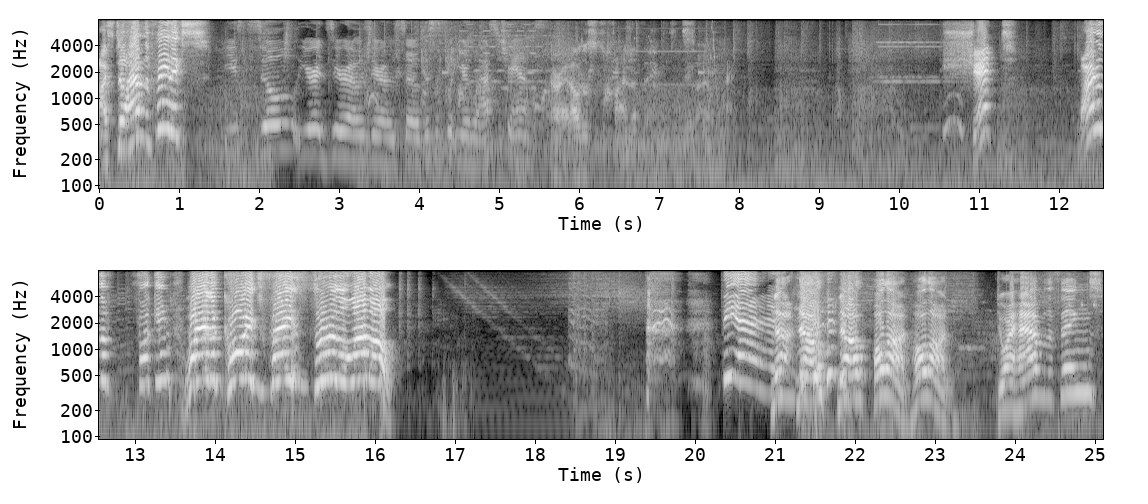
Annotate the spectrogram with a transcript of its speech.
I still have the phoenix. you still you're at zero zero, so this is your last chance. All right, I'll just find the things instead. Shit! Why do the fucking why do the coins phased through the level? The end. No, no, no. Hold on, hold on. Do I have the things?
